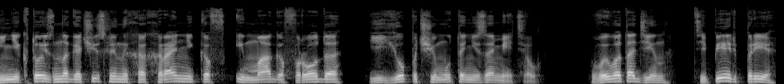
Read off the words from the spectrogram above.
и никто из многочисленных охранников и магов рода ее почему-то не заметил. Вывод один. Теперь при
